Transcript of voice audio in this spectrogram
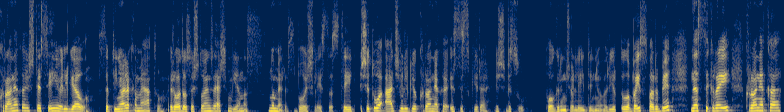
kronika ištesėjo ilgiau - 17 metų ir rodos 81 numeris buvo išleistas. Tai šituo atžvilgiu kronika įsiskiria iš visų pogrindžio leidinių. Ir labai svarbi, nes tikrai kronika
